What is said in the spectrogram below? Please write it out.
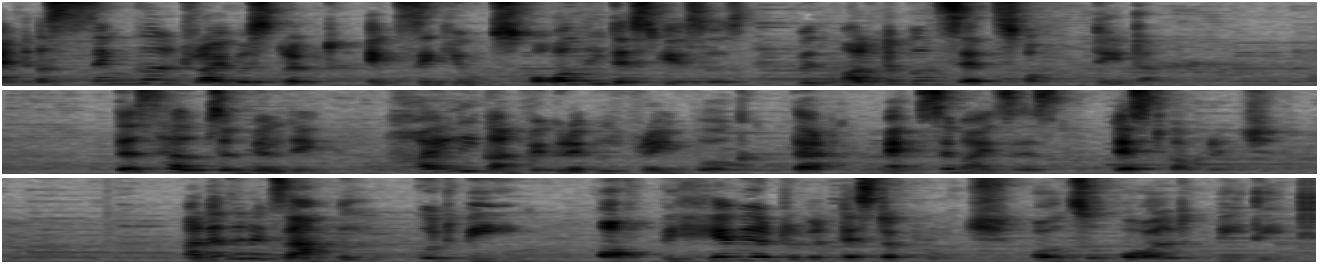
and a single driver script executes all the test cases with multiple sets of data. This helps in building highly configurable framework that maximizes test coverage. Another example could be of behavior driven test approach, also called BDT,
